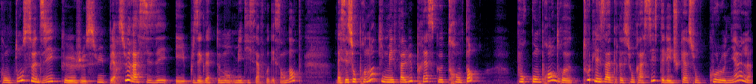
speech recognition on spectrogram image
quand on se dit que je suis perçue racisée et plus exactement métissée afrodescendante, ben c'est surprenant qu'il m'ait fallu presque 30 ans pour comprendre toutes les agressions racistes et l'éducation coloniale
